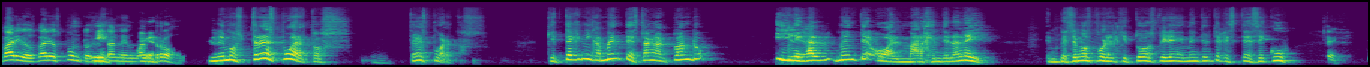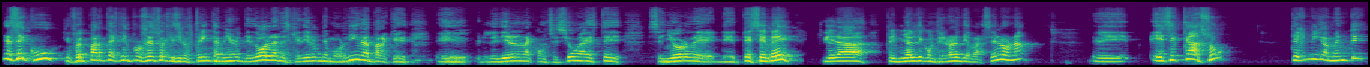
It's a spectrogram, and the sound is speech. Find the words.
varios, varios puntos están en, rojo. Tenemos tres puertos, tres puertos, que técnicamente están actuando ilegalmente o al margen de la ley. Empecemos por el que todos tienen en mente ahorita, que es TSQ. TSQ, que fue parte de aquel proceso que si los 30 millones de dólares que dieron de mordida para que eh, le dieran la concesión a este señor de, de TCB, que era terminal de contenedores de Barcelona, eh, ese caso técnicamente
